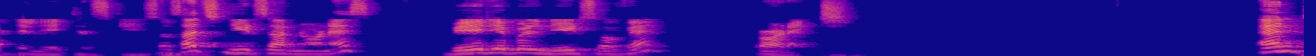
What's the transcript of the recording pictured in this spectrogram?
at a later stage. So such needs are known as variable needs of a product. And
